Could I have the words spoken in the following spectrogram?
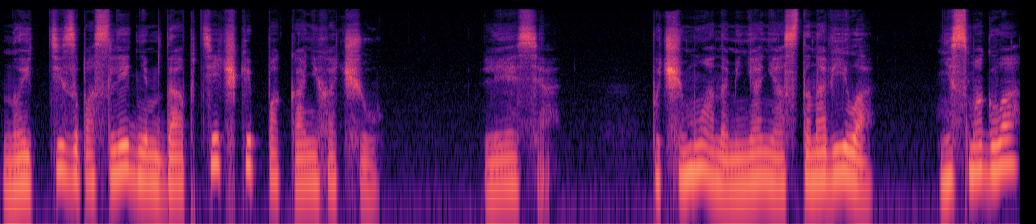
Но идти за последним до аптечки пока не хочу. Леся. Почему она меня не остановила? Не смогла?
